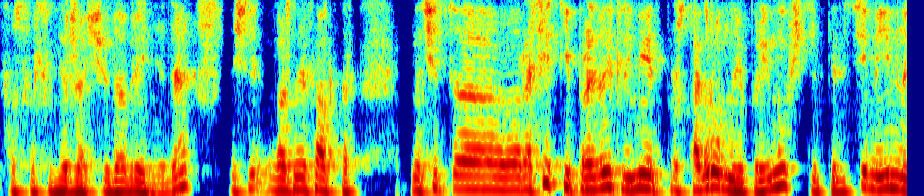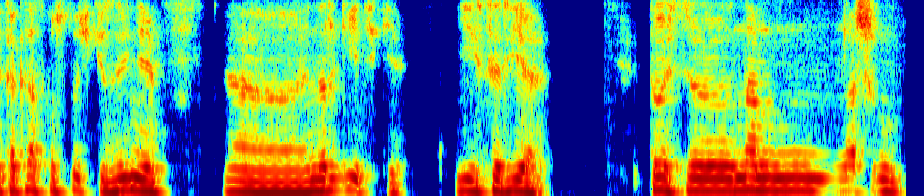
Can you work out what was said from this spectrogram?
фосфорсодержащие удобрения. Да? Значит, важный фактор. Значит, э, российские производители имеют просто огромные преимущества перед всеми именно как раз вот с точки зрения э, энергетики и сырья. То есть э, нам, нашим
